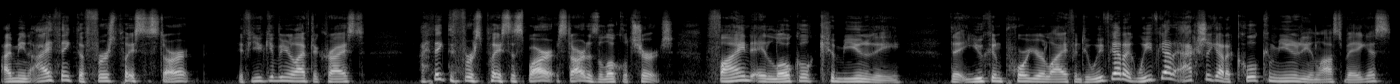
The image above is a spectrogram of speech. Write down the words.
I mean, I think the first place to start, if you've given your life to Christ, I think the first place to start is the local church. Find a local community that you can pour your life into. We've got a we've got actually got a cool community in Las Vegas.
